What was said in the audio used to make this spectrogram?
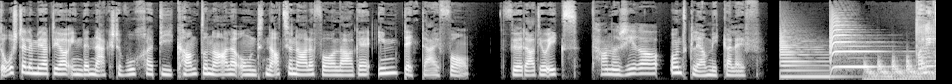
Da stellen wir dir in den nächsten Wochen die kantonalen und nationalen Vorlagen im Detail vor. Für Radio X, Tana Girard und Claire Mikalev. Polit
